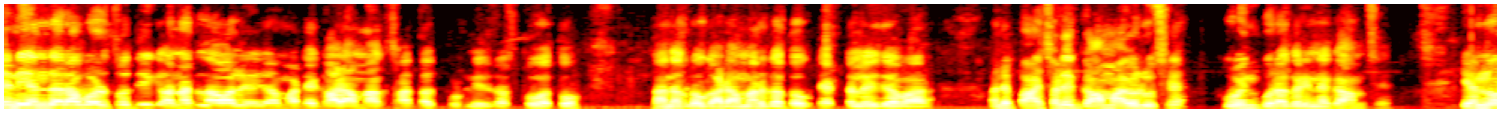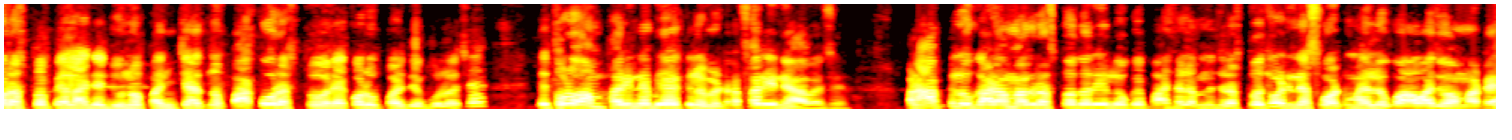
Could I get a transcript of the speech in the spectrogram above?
એની અંદર આ વર્ષોથી અનાજ લાવવા લઈ જવા માટે ગાળામાં સાત આઠ ફૂટની રસ્તો હતો. નાનકડો ગાડા માર્ગ હતો ટ્રેક્ટર લઈ જવા. અને પાછળ એક ગામ આવેલું છે, ગોવિંદપુરા કરીને ગામ છે. એમનો રસ્તો પહેલા જે જૂનો પંચાયતનો પાકો રસ્તો રેકોર્ડ ઉપર જે બોલે છે, એ થોડો આમ ફરીને બે કિલોમીટર ફરીને આવે છે. પણ આ પેલો ગાડા માર્ગ રસ્તો હતો, એ લોકો પાછળ અમને રસ્તો જોડીને શોર્ટમાં એ લોકો આવવા જવા માટે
